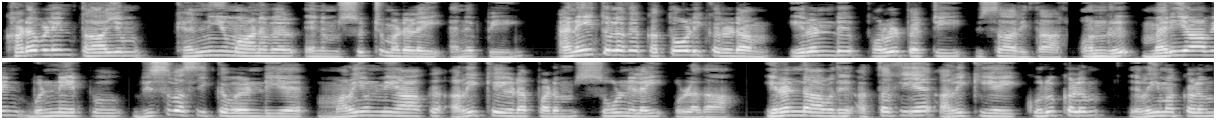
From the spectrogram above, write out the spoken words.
கடவுளின் தாயும் கன்னியுமானவர் எனும் சுற்றுமடலை அனுப்பி அனைத்துலக கத்தோலிக்கரிடம் இரண்டு பொருள் பற்றி விசாரித்தார். ஒன்று மரியாவின் விண்ணேற்பு விசுவசிக்க வேண்டிய மறையுண்மையாக அறிக்கையிடப்படும் சூழ்நிலை உள்ளதா? இரண்டாவது அத்தகைய அறிக்கையை குருக்களும் இறைமக்களும்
